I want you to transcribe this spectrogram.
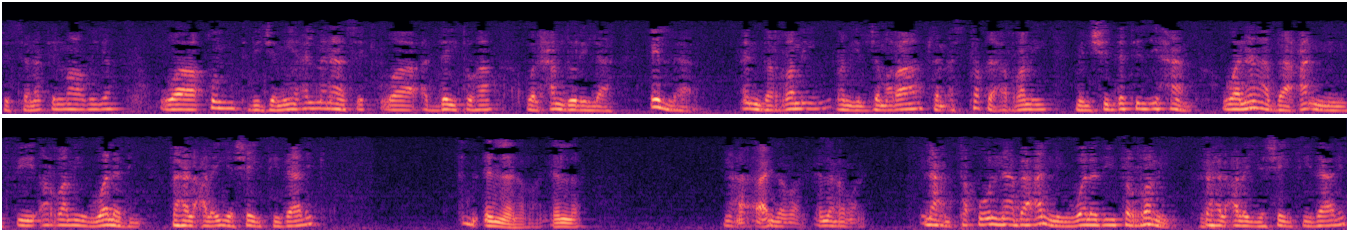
في السنة الماضية وقمت بجميع المناسك وأديتها والحمد لله. إلا عند الرمي رمي الجمرات لم أستطع الرمي من شدة الزحام. وناب عني في الرمي ولدي فهل علي شيء في ذلك؟ إلا إلا. نعم. أعيد الرمي إلا الرمي. نعم تقول ناب عني ولدي في الرمي فهل علي شيء في ذلك؟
